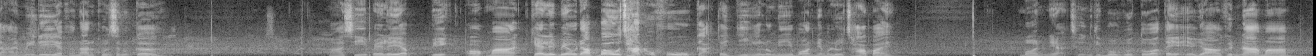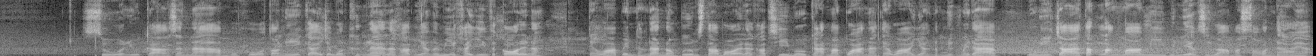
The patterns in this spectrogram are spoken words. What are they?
จ่ายไม่ดีครับทางด้านคุณสนุกเกอร์ มาซีไปเลยครับพลิกออกมาแกเรเบลดับเบิลชัดโอ้โหกะจะยิงลูกนี้บอลเนี่ยมันหลุดเท้าไป บอลเนี่ยถึงทิโบกูตัวเตะยาวๆขึ้นหน้ามาครับส่วนอยู่กลางสนามโอ้โหตอนนี้ใกล้จะหมดครึ่งแรกแล้วครับ ยังไม่มีใครยิงสกอร์เลยนะ แต่ว่าเป็นทางด้านน้องปื้มสตาร์บอยแหละครับที่มีโอกาสมากกว่านะ แต่ว่ายังน้ำหนึ่งไม่ได้ครับลูกนี้จ่ายตัดหลังมามีวิลเลียมซิลามาซ้อนได้อะ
